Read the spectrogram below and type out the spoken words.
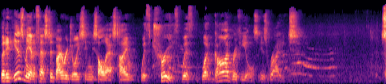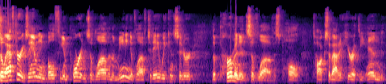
But it is manifested by rejoicing, we saw last time, with truth, with what God reveals is right. So, after examining both the importance of love and the meaning of love, today we consider the permanence of love, as Paul talks about it here at the end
